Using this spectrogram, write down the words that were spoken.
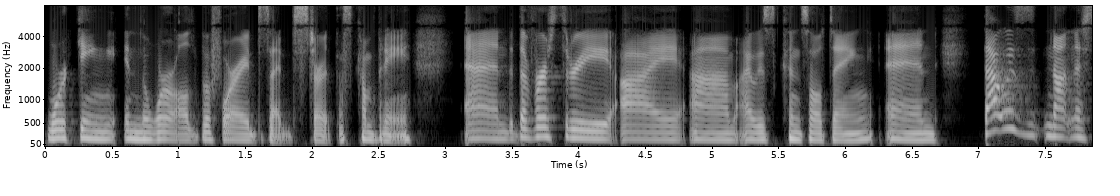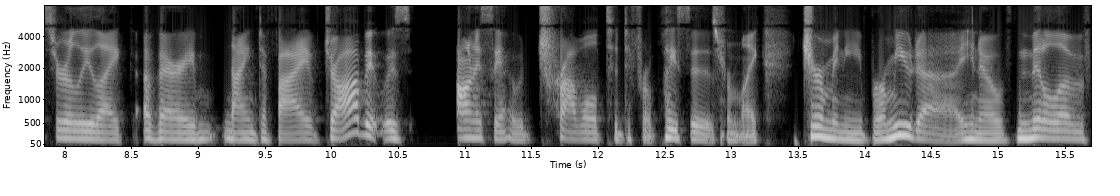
working in the world before I decided to start this company. And the first three, I, um, I was consulting and that was not necessarily like a very nine to five job. It was honestly, I would travel to different places from like Germany, Bermuda, you know, middle of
